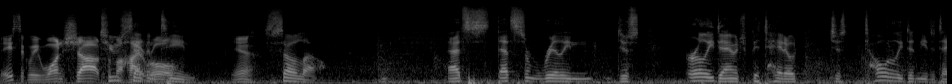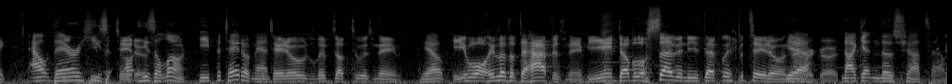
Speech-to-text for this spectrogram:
basically one shot from a high roll. 217, Yeah. so low. That's that's some really just early damage. Potato just totally didn't need to take. Out there, he he's uh, he's alone. He potatoed, man. Potato lived up to his name. Yep. He well, he lived up to half his name. He ain't 007. He's definitely Potato in yeah, that regard. not getting those shots out.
